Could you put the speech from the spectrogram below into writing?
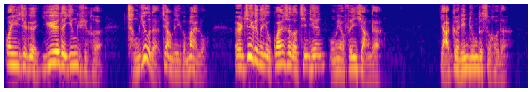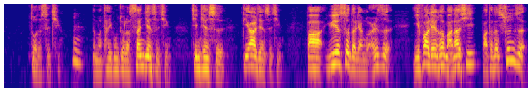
关于这个约的应许和成就的这样的一个脉络，而这个呢，又关涉到今天我们要分享的雅各临终的时候的。做的事情，嗯，那么他一共做了三件事情，今天是第二件事情，把约瑟的两个儿子以法莲和马纳西，把他的孙子，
